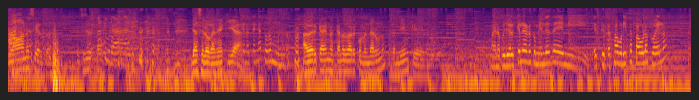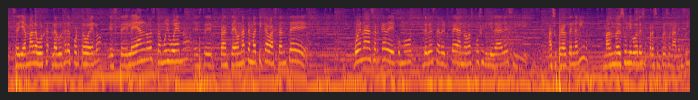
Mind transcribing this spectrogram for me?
No, no es cierto. Ya se lo gané aquí a... Que no tenga todo mundo. A ver, Karen acá nos va a recomendar uno también que... Bueno, pues yo el que le recomiendo es de mi escritor favorito, Paulo Coelho. Se llama La Bruja, La Bruja de Portobelo. Este, léanlo, está muy bueno. Este, plantea una temática bastante buena acerca de cómo debes de abrirte a nuevas posibilidades y a superarte en la vida. Más no es un libro de superación personal en sí.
